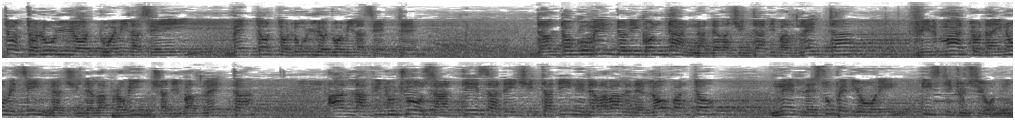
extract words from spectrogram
28 luglio 2006, 28 luglio 2007. Dal documento di condanna della città di Barletta, firmato dai nove sindaci della provincia di Barletta, alla fiduciosa attesa dei cittadini della Valle dell'Ofanto nelle superiori istituzioni.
